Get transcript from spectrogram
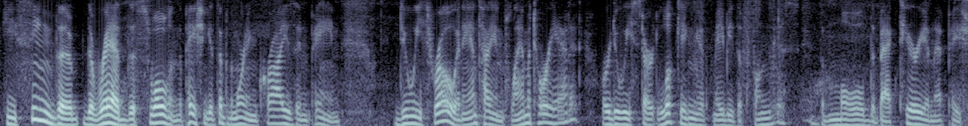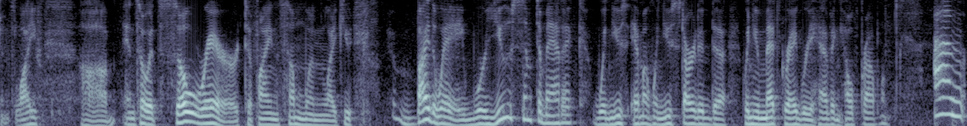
he's seeing the, the red, the swollen, the patient gets up in the morning and cries in pain. Do we throw an anti inflammatory at it? Or do we start looking at maybe the fungus, the mold, the bacteria in that patient's life? Uh, and so it's so rare to find someone like you. By the way, were you symptomatic when you, Emma, when you started, uh, when you met Greg, were you having health problems? Um,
